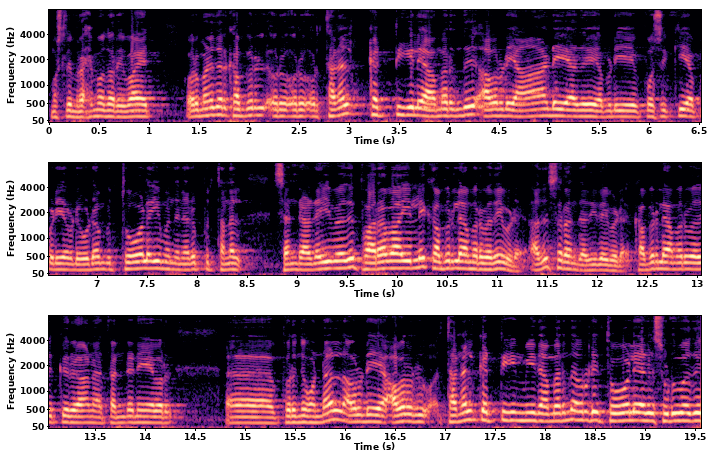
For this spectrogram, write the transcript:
முஸ்லீம் ரஹிமுல்லா ரிவாயத் ஒரு மனிதர் கபரில் ஒரு ஒரு ஒரு தணல் கட்டியிலே அமர்ந்து அவருடைய ஆடை அது அப்படியே பொசுக்கி அப்படியே அவருடைய உடம்பு தோலையும் அந்த நெருப்பு தணல் சென்றடைவது பரவாயில்லை. கபரில் அமர்வதை விட அது சிறந்தது. இதை விட கபரில் அமர்வதற்கான தண்டனை அவர் புரிந்து கொண்டால் அவருடைய அவர் ஒரு தணல் கட்டியின் மீது அமர்ந்து அவருடைய தோலை அது சுடுவது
